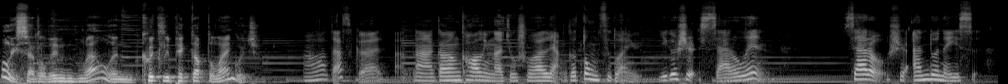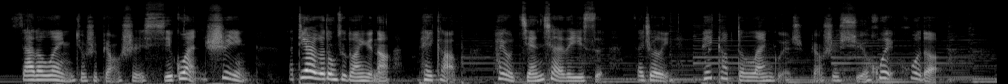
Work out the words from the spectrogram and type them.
Well, he settled in well and quickly picked up the language. Oh, that's good. 那刚刚 Colin 呢就说了两个动词短语，一个是 settle in。settle 是安顿的意思，settle in 就是表示习惯、适应。那第二个动词短语呢，pick up，它有捡起来的意思，在这里 pick up the language 表示学会、获得。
